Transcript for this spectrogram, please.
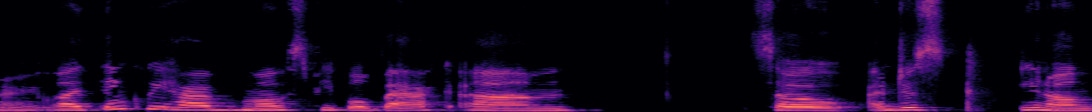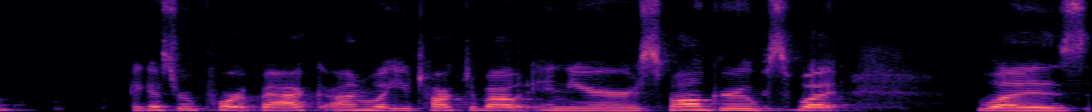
All right, well, I think we have most people back. Um, so I'm just, you know, I guess report back on what you talked about in your small groups, what was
